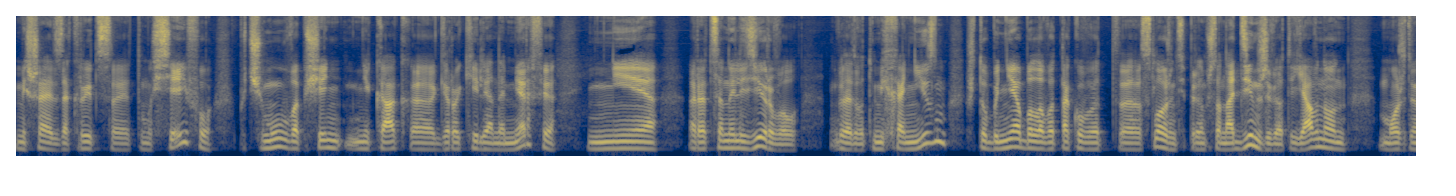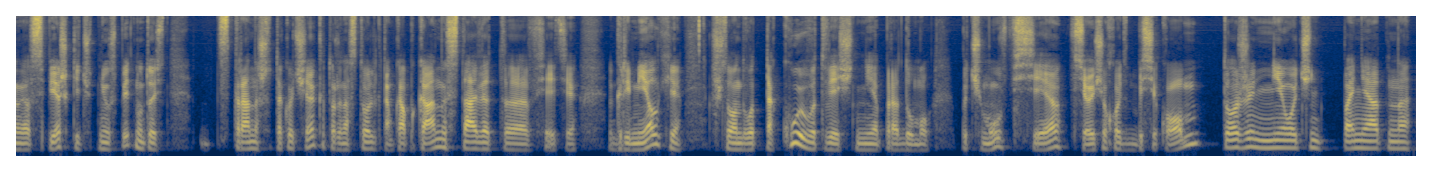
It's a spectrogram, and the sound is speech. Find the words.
мешает закрыться этому сейфу, почему вообще никак э, герой Киллиана Мерфи не рационализировал вот этот вот механизм, чтобы не было вот такой вот э, сложности, при том, что он один живет, явно он может иногда в спешке чуть не успеть. Ну, то есть странно, что такой человек, который настолько там капканы ставит, э, все эти гремелки, что он вот такую вот вещь не продумал. Почему все все еще ходят босиком, тоже не очень понятно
